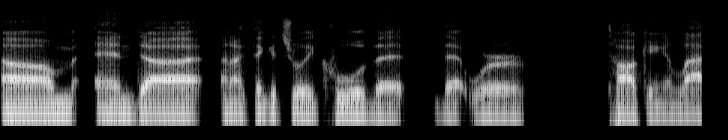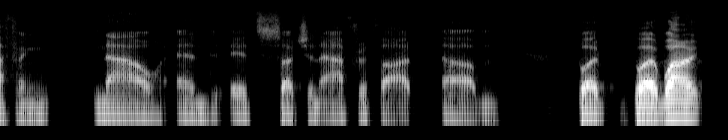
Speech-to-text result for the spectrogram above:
Um, and uh, and I think it's really cool that that we're talking and laughing now and it's such an afterthought. Um, but but why don't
